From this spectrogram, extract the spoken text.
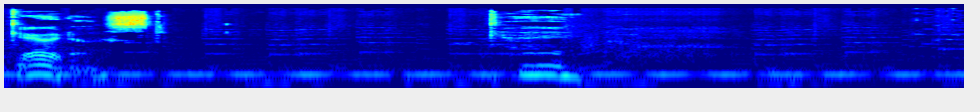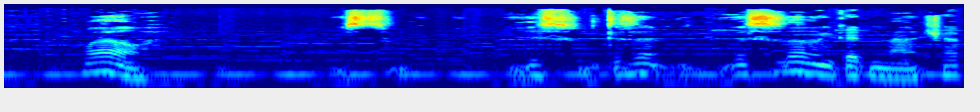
Gyarados. Okay. Well, this, this doesn't. This isn't a good matchup,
